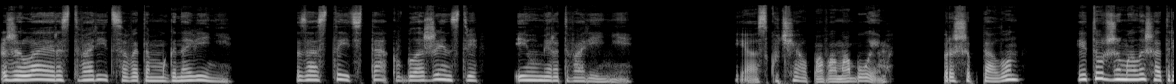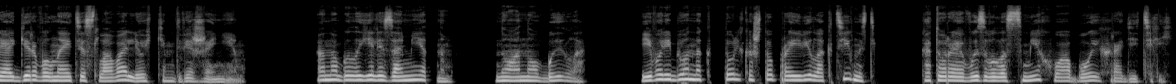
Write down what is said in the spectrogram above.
желая раствориться в этом мгновении, застыть так в блаженстве и умиротворении. «Я скучал по вам обоим», — прошептал он, и тут же малыш отреагировал на эти слова легким движением. Оно было еле заметным, но оно было. Его ребенок только что проявил активность, которая вызвала смех у обоих родителей.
